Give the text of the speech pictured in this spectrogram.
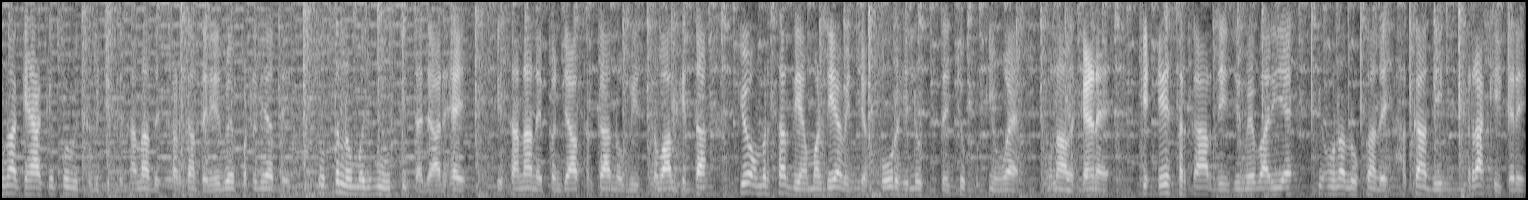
ਉਹਨਾਂ ਕਿਹਾ ਕਿ ਭਵਿੱਖ ਵਿੱਚ ਕਿਸਾਨਾਂ ਦੇ ਸੜਕਾਂ ਤੇ ਰੇਲਵੇ ਪਟੜੀਆਂ ਤੇ ਉਤਰਨ ਨੂੰ ਮਜਬੂਰ ਕੀਤਾ ਜਾ ਰਿਹਾ ਹੈ। ਕਿਸਾਨਾਂ ਨੇ ਪੰਜਾਬ ਸਰਕਾਰ ਨੂੰ ਵੀ ਸਵਾਲ ਕੀਤਾ ਕਿ ਉਹ ਅੰਮ੍ਰਿਤਸਰ ਦੀਆਂ ਮੰਡੀਆਂ ਵਿੱਚ ਹੋਰ ਹੀ ਲੁੱਟ ਤੇ ਚੁੱਪ ਕਿਉਂ ਹੈ। ਉਹਨਾਂ ਦਾ ਕਹਿਣਾ ਹੈ ਕਿ ਇਹ ਸਰਕਾਰ ਦੀ ਜ਼ਿੰਮੇਵਾਰੀ ਹੈ ਕਿ ਉਹਨਾਂ ਲੋਕਾਂ ਦੇ ਹੱਕਾਂ ਦੀ ਰਾਖੀ ਕਰੇ।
